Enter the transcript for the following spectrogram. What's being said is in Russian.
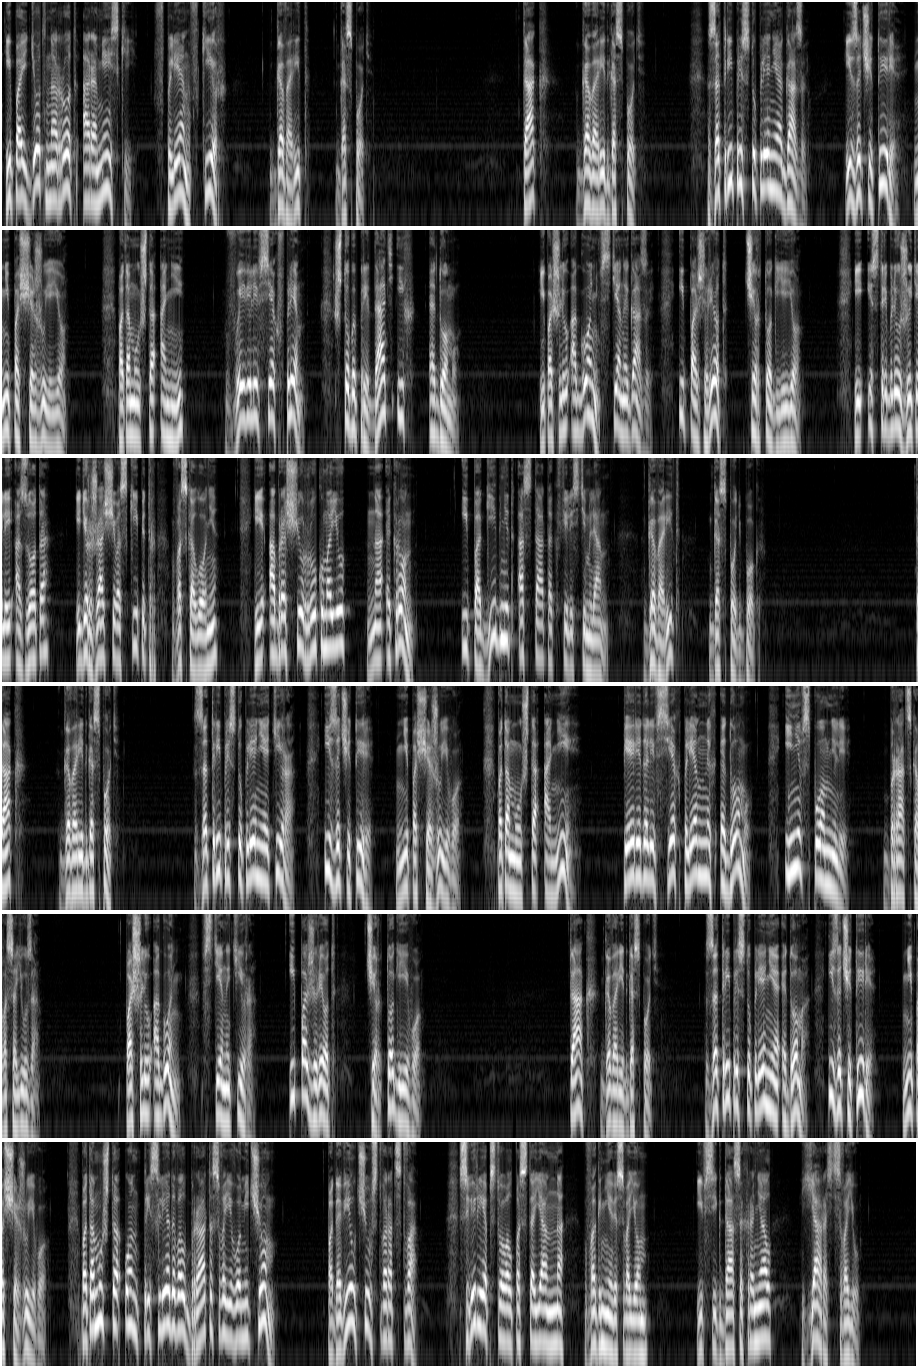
И пойдет народ арамейский в плен в Кир, говорит Господь. Так говорит Господь. За три преступления Газы и за четыре не пощажу ее, потому что они вывели всех в плен, чтобы предать их Эдому. И пошлю огонь в стены Газы, и пожрет чертоги ее. И истреблю жителей Азота и держащего скипетр в Аскалоне, и обращу руку мою на Экрон, и погибнет остаток филистимлян, говорит Господь Бог. Так говорит Господь. За три преступления Тира и за четыре не пощажу его, потому что они передали всех пленных Эдому и не вспомнили братского союза. Пошлю огонь в стены Тира и пожрет чертоги его так говорит Господь, за три преступления Эдома и за четыре не пощажу его, потому что он преследовал брата своего мечом, подавил чувство родства, свирепствовал постоянно в гневе своем и всегда сохранял ярость свою.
